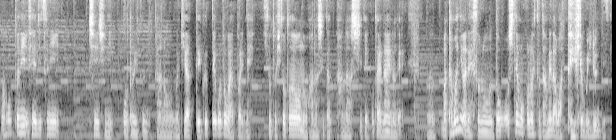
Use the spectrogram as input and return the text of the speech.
まあ、本当に誠実に真摯にこう取り組ん、あの、向き合っていくっていうことがやっぱりね、人と人との話だ、話で答えないので、うん。まあ、たまにはね、その、どうしてもこの人ダメだわっていう人もいるんです、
